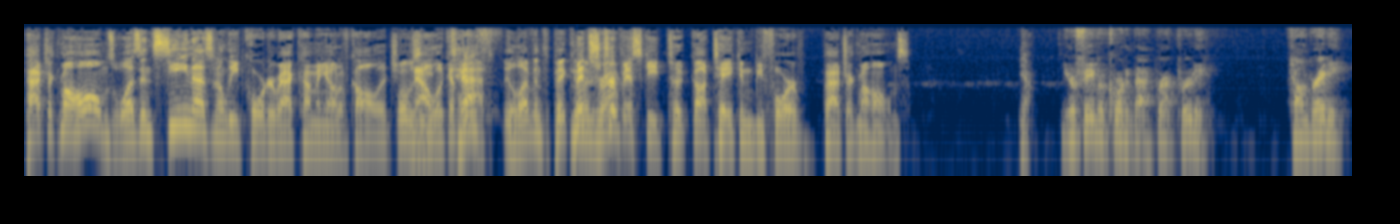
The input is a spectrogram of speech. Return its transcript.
Patrick Mahomes wasn't seen as an elite quarterback coming out of college. What was now he, look at 10th, that. 11th pick in Mitch the draft? Trubisky took, got taken before Patrick Mahomes. Your favorite quarterback, Brock Purdy, Tom Brady,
